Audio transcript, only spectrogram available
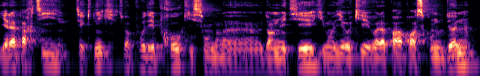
Il y a la partie technique, tu pour des pros qui sont dans le, métier, qui vont dire, OK, voilà, par rapport à ce qu'on nous donne,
